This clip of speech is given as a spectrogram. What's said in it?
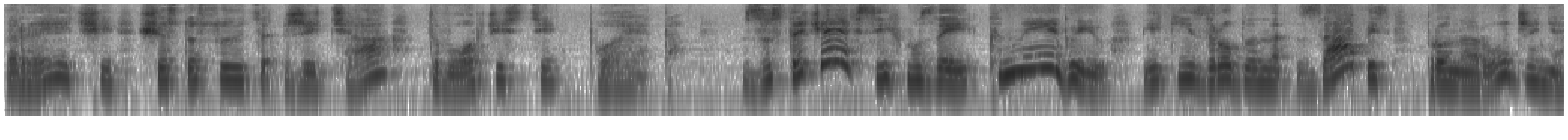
речі, що стосуються життя, творчості поета. Зустрічає всіх музей книгою, в якій зроблена запись про народження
